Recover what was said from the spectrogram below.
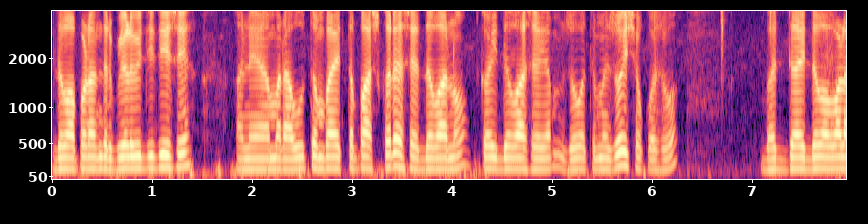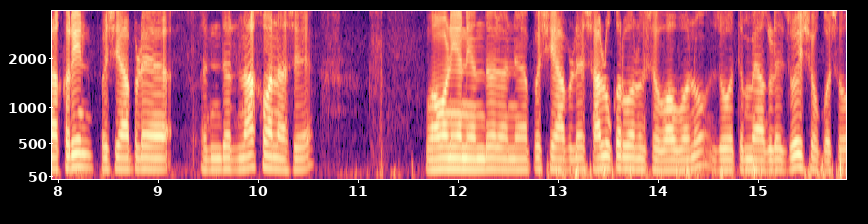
દવા પણ અંદર ભેળવી દીધી છે. અને અમારા ઉત્તમભાઈ તપાસ કરે છે દવાનો, કઈ દવા છે એમ જો તમે જોઈ શકો છો. બધાય દવાવાળા કરીને પછી આપણે અંદર નાખવાના છે વાવણિયાની અંદર અને પછી આપણે ચાલુ કરવાનું છે વાવવાનું. જો તમે આગળ જોઈ શકો છો.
